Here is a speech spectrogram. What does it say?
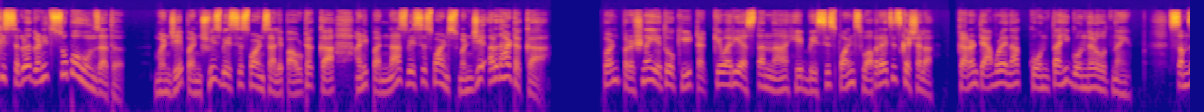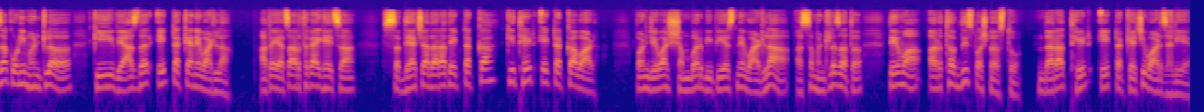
की सगळं गणित सोपं होऊन जातं. म्हणजे पंचवीस बेसिस पॉईंट्स आले पाव टक्का आणि पन्नास बेसिस पॉइंट्स म्हणजे अर्धा टक्का. पण प्रश्न येतो की टक्केवारी असताना हे बेसिस पॉईंट्स वापरायचेच कशाला? कारण त्यामुळे ना कोणताही गोंधळ होत नाही. समजा कोणी म्हटलं की व्याजदर एक टक्क्याने वाढला. आता याचा अर्थ काय घ्यायचा? सध्याच्या दरात एक टक्का की थेट एक टक्का वाढ. पण जेव्हा शंभर बीपीएसने वाढला असं म्हटलं जातं तेव्हा अर्थ अगदी स्पष्ट असतो. दरात थेट एक टक्क्याची वाढ झाली आहे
